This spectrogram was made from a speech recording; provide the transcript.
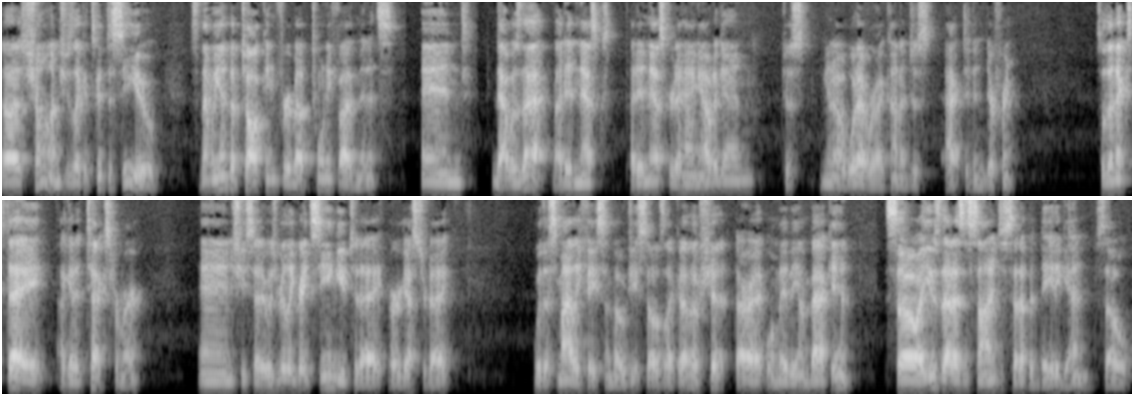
uh, Sean, she's like, it's good to see you. So then we end up talking for about 25 minutes and that was that. I didn't ask I didn't ask her to hang out again. Just, you know, whatever. I kind of just acted indifferent. So the next day, I get a text from her and she said it was really great seeing you today or yesterday with a smiley face emoji. So I was like, "Oh shit. All right. Well, maybe I'm back in." So I used that as a sign to set up a date again. So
